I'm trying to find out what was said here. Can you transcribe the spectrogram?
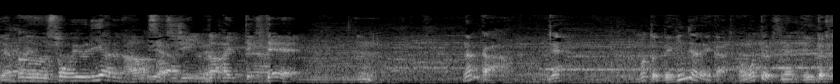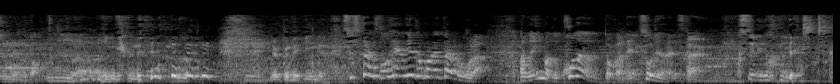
やっぱり。うん、そういうリアルな殺人が入ってきて、なんかねもっとできんじゃねえかとか思ってるしね。いい年すること人間ね。よくできんじゃないそしたらその辺でところで多分ほらあの今のコナンとかねそうじゃないですか、はい。薬飲んでちっちゃくさ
